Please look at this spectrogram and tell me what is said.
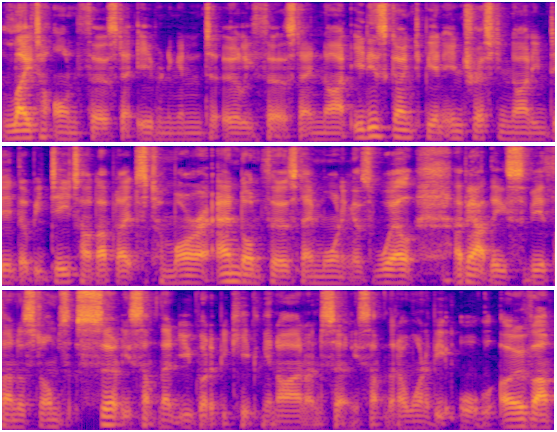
later on Thursday evening and into early Thursday night. It is going to be an interesting night indeed. There'll be detailed updates tomorrow and on Thursday morning as well about these severe thunderstorms. Certainly something that you've got to be keeping an eye on, and certainly something that I want to be all over.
